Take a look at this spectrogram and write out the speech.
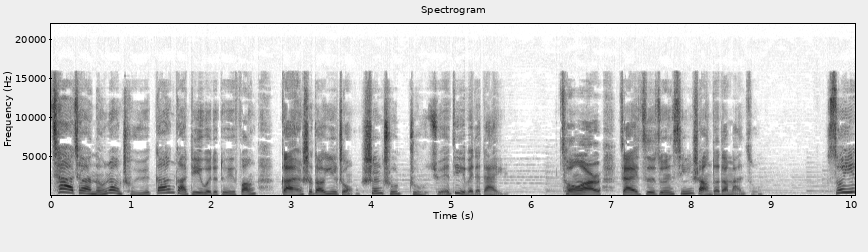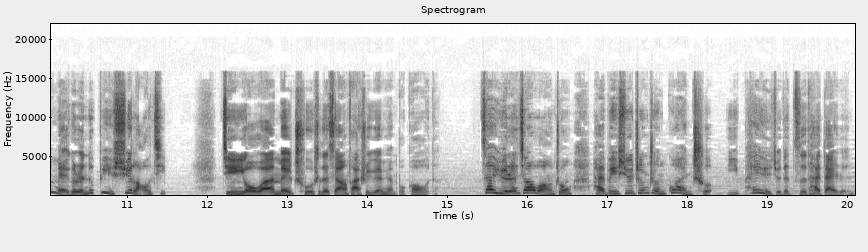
恰恰能让处于尴尬地位的对方感受到一种身处主角地位的待遇，从而在自尊心上得到满足。所以，每个人都必须牢记，仅有完美处事的想法是远远不够的，在与人交往中，还必须真正贯彻以配角的姿态待人，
